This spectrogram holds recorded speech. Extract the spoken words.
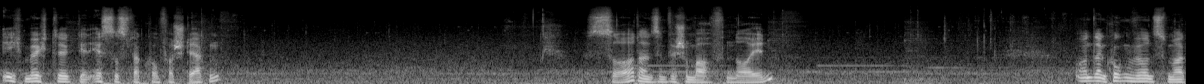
ich möchte den Estus-Flakon verstärken. So, dann sind wir schon mal auf 9. Und dann gucken wir uns mal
